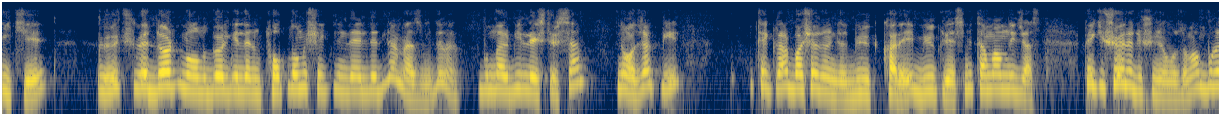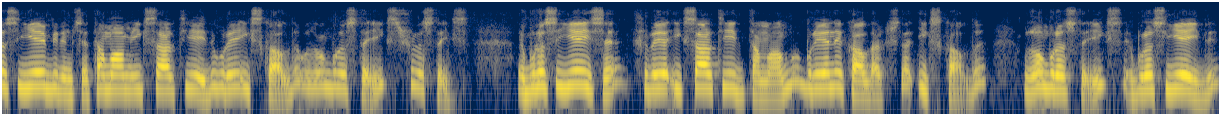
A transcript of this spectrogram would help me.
2, 3 ve 4 nolu bölgelerin toplamı şeklinde elde edilemez mi değil mi? Bunları birleştirsem ne olacak? Bir tekrar başa döneceğiz. Büyük kareyi, büyük resmi tamamlayacağız. Peki şöyle düşünüyorum o zaman. Burası y birimse tamamı x artı y idi. Buraya x kaldı. O zaman burası da x, şurası da x. E burası y ise şuraya x artı y idi tamamı. Buraya ne kaldı arkadaşlar? x kaldı. O zaman burası da x. E burası y idi.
